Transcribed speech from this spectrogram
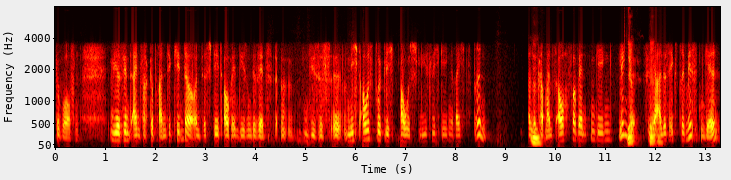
geworfen. Wir sind einfach gebrannte Kinder und es steht auch in diesem Gesetz äh, dieses äh, nicht ausdrücklich ausschließlich gegen rechts drin. Also hm. kann man es auch verwenden gegen Linke. Ja, sind ja. ja. alles Extremisten, gell?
